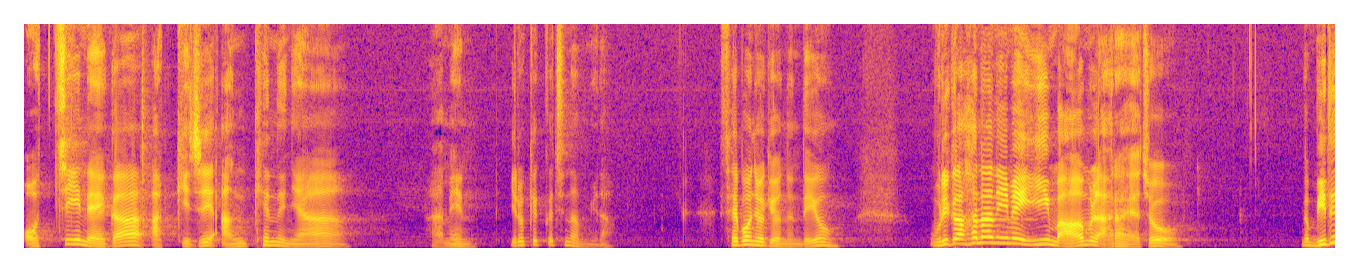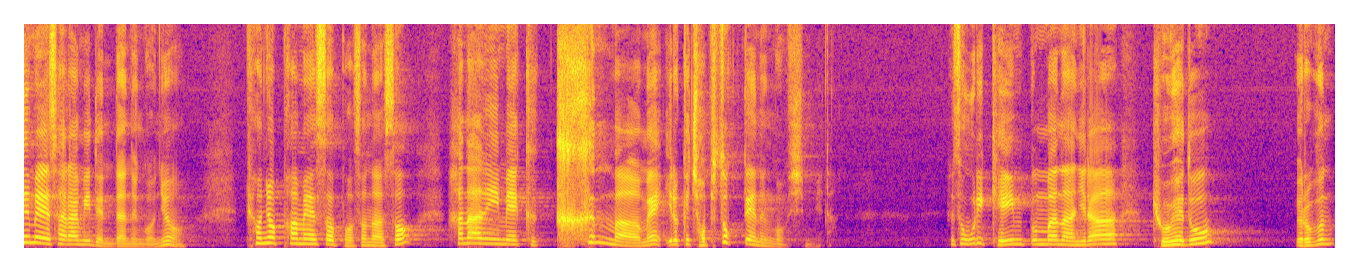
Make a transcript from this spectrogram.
어찌 내가 아끼지 않겠느냐? 아멘 이렇게 끝이 납니다 세 번역이었는데요 우리가 하나님의 이 마음을 알아야죠. 그러니까 믿음의 사람이 된다는 건요, 편협함에서 벗어나서 하나님의 그 큰 마음에 이렇게 접속되는 것입니다. 그래서 우리 개인뿐만 아니라 교회도 여러분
